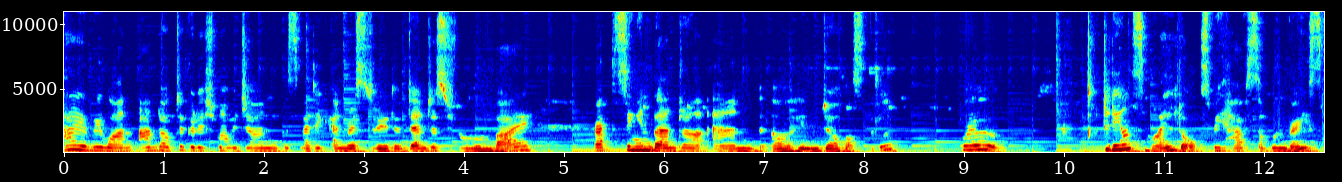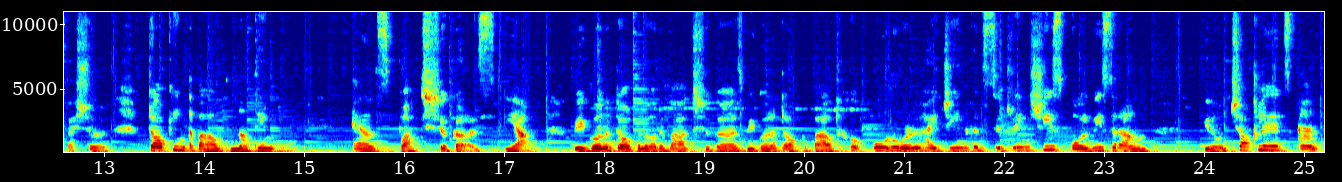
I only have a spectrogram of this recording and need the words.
Hi everyone, I'm Dr. Karishma Vijan, cosmetic and restorative dentist from Mumbai, practicing in Bandra and uh, Hinduja Hospital. Well, today on Smile Talks, we have someone very special talking about nothing else but sugars. Yeah, we're going to talk a lot about sugars. We're going to talk about her own oral hygiene, considering she's always around you know, chocolates and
